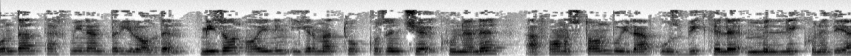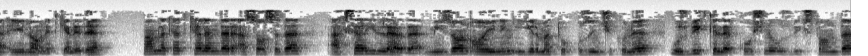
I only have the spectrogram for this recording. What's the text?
bundan taxminan bir yil oldin mezon oyining yigirma to'qqizinchi kunini afg'oniston bo'ylab o'zbek tili milliy kuni deya e'lon etgan edi. Mamlakat kalendari asosida aksar yillarda mezon oyining yigirma to'qqizinchi kuni o'zbek tili qo'shni o'zbekistonda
